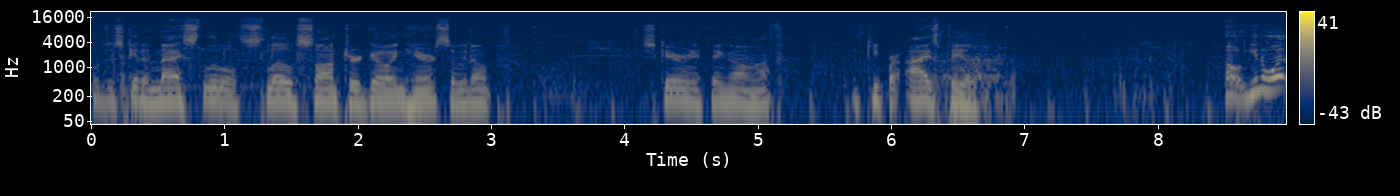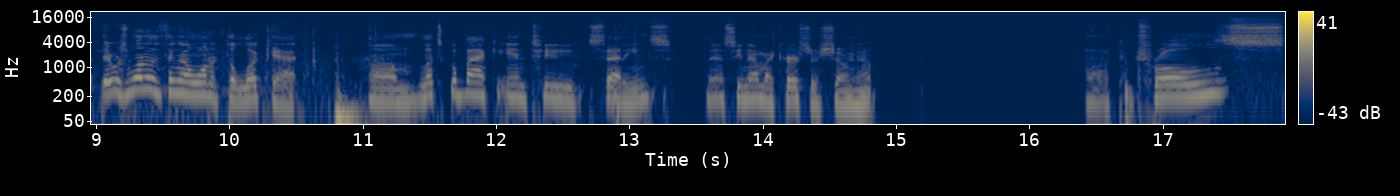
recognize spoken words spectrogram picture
We'll just get a nice little slow saunter going here so we don't scare anything off and keep our eyes peeled. Oh, you know what? There was one other thing I wanted to look at. Um, let's go back into settings. Yeah, see, now my cursor's showing up. Uh, controls,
